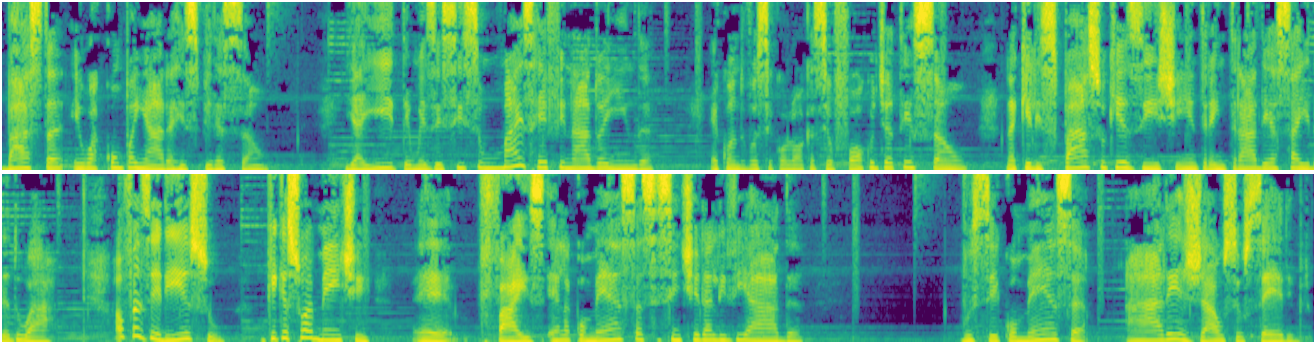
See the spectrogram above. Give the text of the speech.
Basta eu acompanhar a respiração. E aí tem um exercício mais refinado ainda. É quando você coloca seu foco de atenção naquele espaço que existe entre a entrada e a saída do ar. Ao fazer isso, o que, que a sua mente é, faz? Ela começa a se sentir aliviada. Você começa a arejar o seu cérebro.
